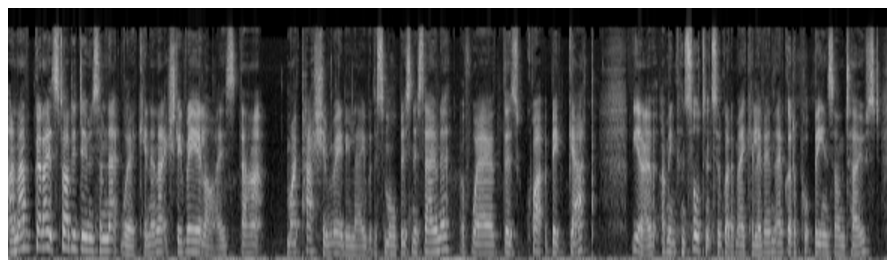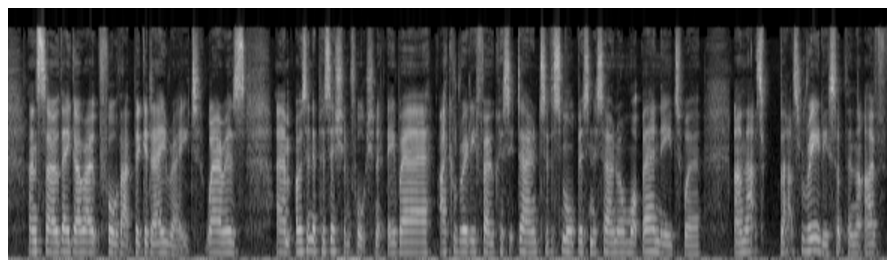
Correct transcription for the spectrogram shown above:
And I've got out, started doing some networking and actually realised that my passion really lay with a small business owner of where there's quite a big gap. You know, I mean, consultants have got to make a living, they've got to put beans on toast, and so they go out for that bigger day rate. Whereas um, I was in a position, fortunately, where I could really focus it down to the small business owner and what their needs were, and that's that's really something that I've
